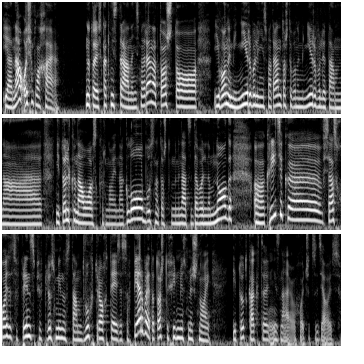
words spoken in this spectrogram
и она очень плохая. Ну, то есть, как ни странно, несмотря на то, что его номинировали, несмотря на то, что его номинировали там на не только на Оскар, но и на Глобус, на то, что номинаций довольно много, э, критика вся сходится, в принципе, в плюс-минус там двух-трех тезисах. Первый — это то, что фильм не смешной. И тут как-то, не знаю, хочется делать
